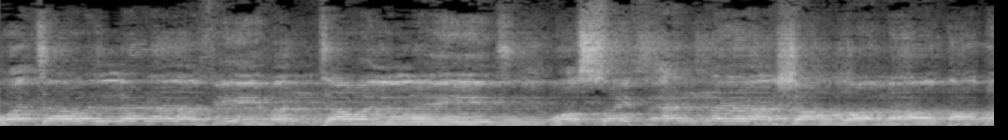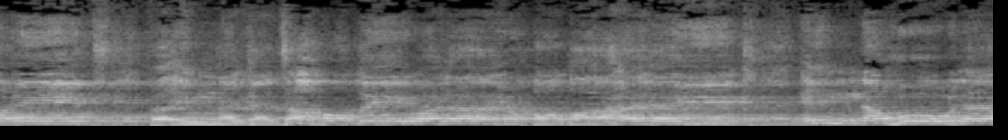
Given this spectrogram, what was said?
وتولنا فيمن توليت. واصرف عنا شر ما قضيت. فإنك تقضي ولا يقضى عليك. إنه لا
